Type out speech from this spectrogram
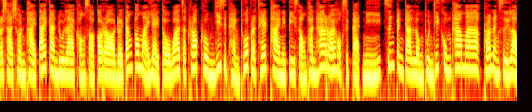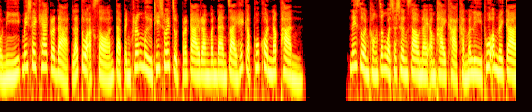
ประชาชนภายใต้การดูแลของสกรโดยตั้งเป้าหมายใหญ่โตว่าจะครอบคลุม 20 แห่งทั่วประเทศภายในปี 2568 นี้ ซึ่งเป็นการลงทุนที่คุ้มค่ามาก เพราะหนังสือเหล่านี้ไม่ใช่แค่กระดาษและตัวอักษร แต่เป็นเครื่องมือที่ช่วยจุดประกายแรงบันดาลใจให้กับผู้คนนับพันในส่วนของจังหวัดเชิงเซาในอัมภัยขาขันมลีผู้อำนวยการ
